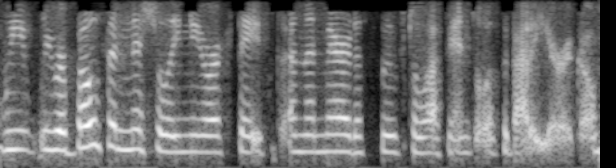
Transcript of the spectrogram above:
we we were both initially New York based, and then Meredith moved to Los Angeles about a year ago.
